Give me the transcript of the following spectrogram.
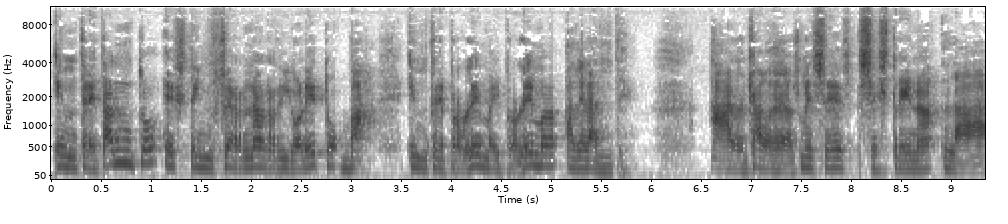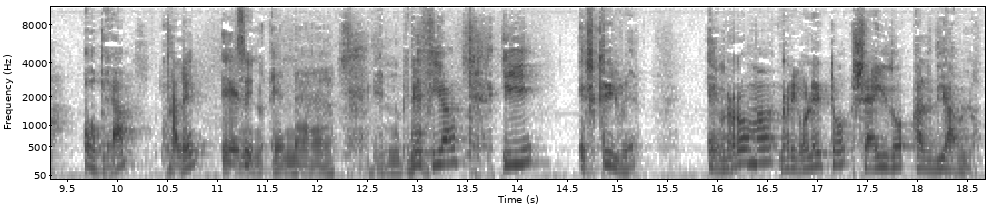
entre tanto, este infernal Rigoletto va, entre problema y problema, adelante. Al cabo de dos meses se estrena la ópera, ¿vale? En, eh, en Venecia y escribe, en Roma Rigoletto se ha ido al diablo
